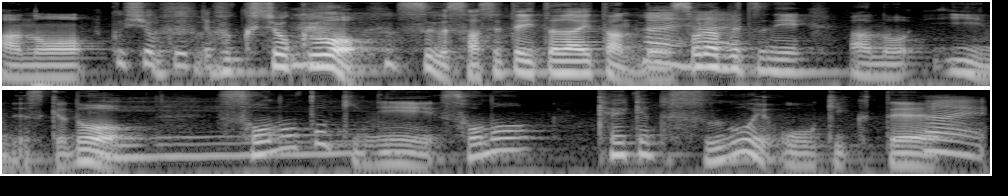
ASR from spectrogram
ああの復職復職をすぐさせていただいたんではいはい。それは別にあのいいんですけどその時にその経験ってすごい大きくて、はい。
